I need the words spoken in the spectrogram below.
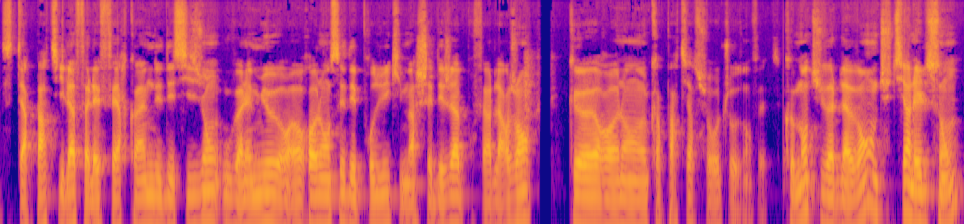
c'était reparti. Là, fallait faire quand même des décisions où valait mieux relancer des produits qui marchaient déjà pour faire de l'argent que, repartir sur autre chose en fait. Comment tu vas de l'avant Tu tires les leçons.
